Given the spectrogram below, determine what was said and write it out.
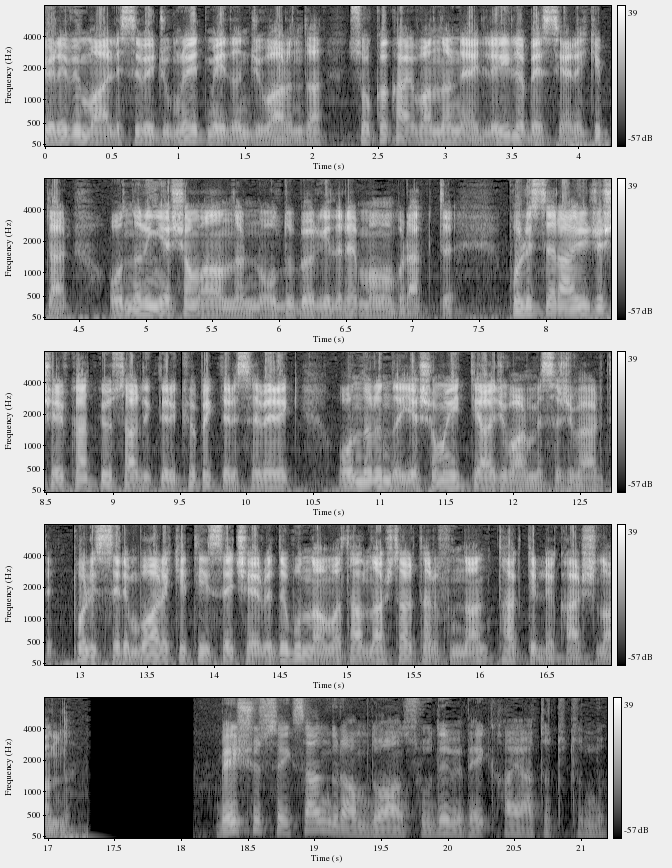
Görevi Mahallesi ve Cumhuriyet Meydanı civarında sokak hayvanlarını elleriyle besleyen ekipler onların yaşam alanlarının olduğu bölgelere mama bıraktı. Polisler ayrıca şefkat gösterdikleri köpekleri severek onların da yaşama ihtiyacı var mesajı verdi. Polislerin bu hareketi ise çevrede bulunan vatandaşlar tarafından takdirle karşılandı. 580 gram doğan Sude bebek hayata tutundu.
